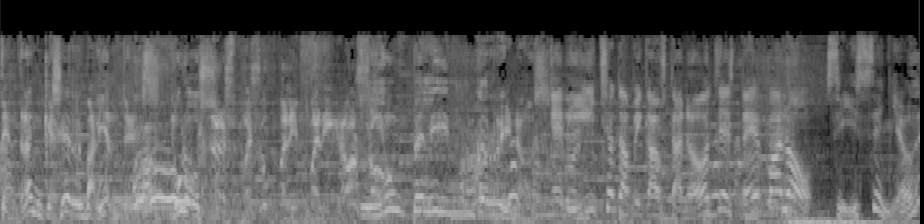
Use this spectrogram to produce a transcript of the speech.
tendrán que ser valientes, duros Esto es un pelín peligroso. y un pelín gorrinos. ¿Qué bicho te ha picado esta noche, Estefano? Sí, señor.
